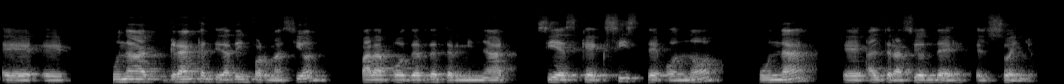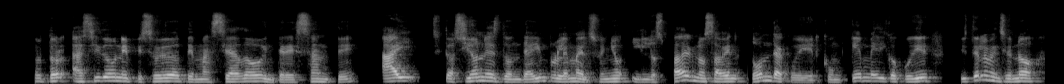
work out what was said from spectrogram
eh, eh, una gran cantidad de información para poder determinar si es que existe o no una eh, alteración del sueño. Doctor, ha sido un episodio demasiado interesante. Hay situaciones donde hay un problema del sueño y los padres no saben dónde acudir, con qué médico acudir. Y usted lo mencionó,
